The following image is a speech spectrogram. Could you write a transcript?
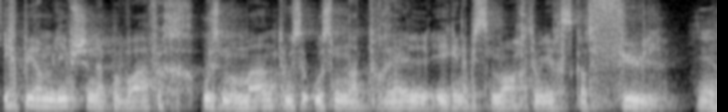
ich bin am liebsten jemand, der einfach aus dem Moment raus, aus dem Naturell irgendetwas macht, weil ich es gerade fühle. Ja.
